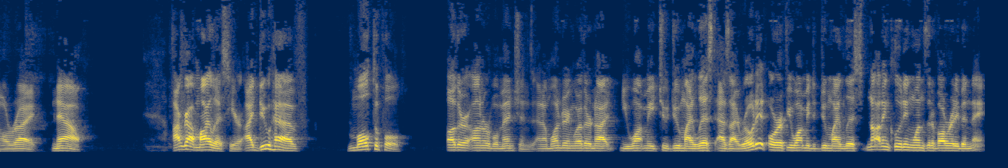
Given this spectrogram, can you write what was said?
All right. Now, I've got my list here. I do have multiple other honorable mentions, and I'm wondering whether or not you want me to do my list as I wrote it, or if you want me to do my list not including ones that have already been named.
